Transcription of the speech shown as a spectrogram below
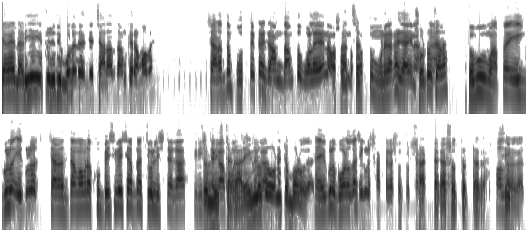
জায়গায় দাঁড়িয়ে একটু যদি বলে দেন যে চারার দাম কিরম হবে? চারার দাম প্রত্যেকটা দাম দাম তো বলা যায় না আচ্ছা। সব তো মনে রাখা যায় না। ছোট হ্যাঁ, চারা? তবু আপনার এইগুলো এগুলোর চারার দাম আমরা খুব বেশি বেশি আপনার চল্লিশ টাকা তিরিশ টাকা আর এগুলো তো অনেকটা বড় গাছ। হ্যাঁ এগুলো বড় গাছ এগুলো ষাট টাকা সত্তর টাকা। ষাট টাকা সত্তর টাকা। ফল গাছ।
